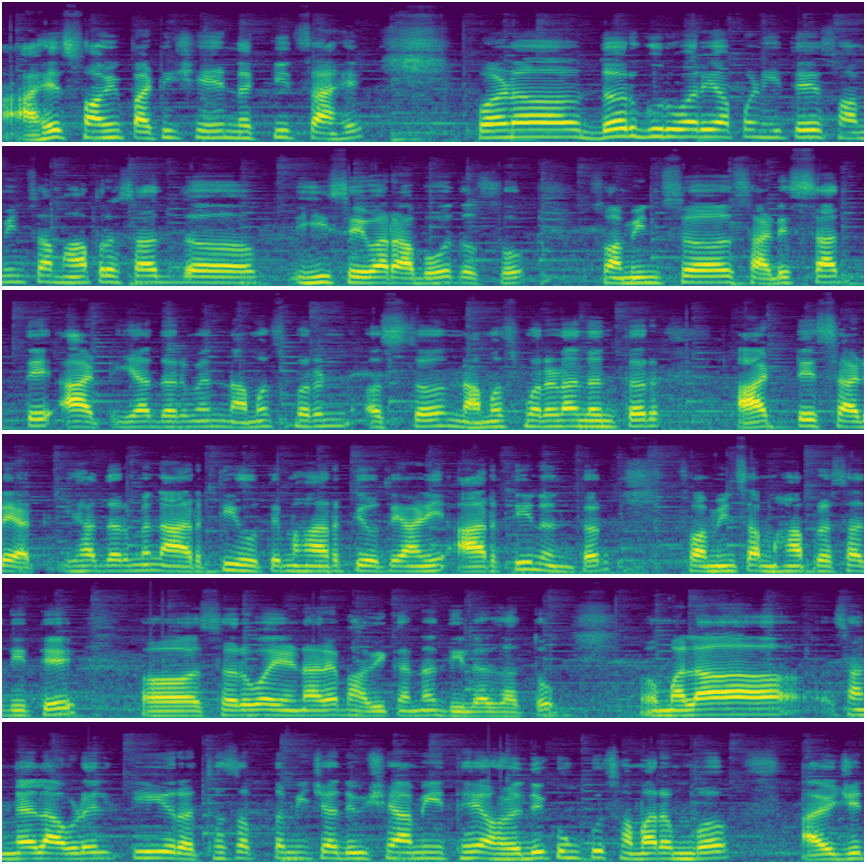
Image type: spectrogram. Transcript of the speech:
आहे स्वामी पाठीशी हे नक्कीच आहे. पण दर गुरुवारी आपण इथे स्वामींचा महाप्रसाद ही सेवा राबवत असतो. स्वामींचं साडेसात ते आठ या दरम्यान नामस्मरण असतं. नामस्मरणानंतर आठ ते साडेआठ ह्या दरम्यान आरती होते महाआरती होते आणि आरतीनंतर स्वामींचा महाप्रसाद इथे सर्व येणाऱ्या भाविकांना दिला जातो. मला सांगायला आवडेल की रथसप्तमीच्या दिवशी आम्ही इथे हळदी कुंकू समारंभ आयोजित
